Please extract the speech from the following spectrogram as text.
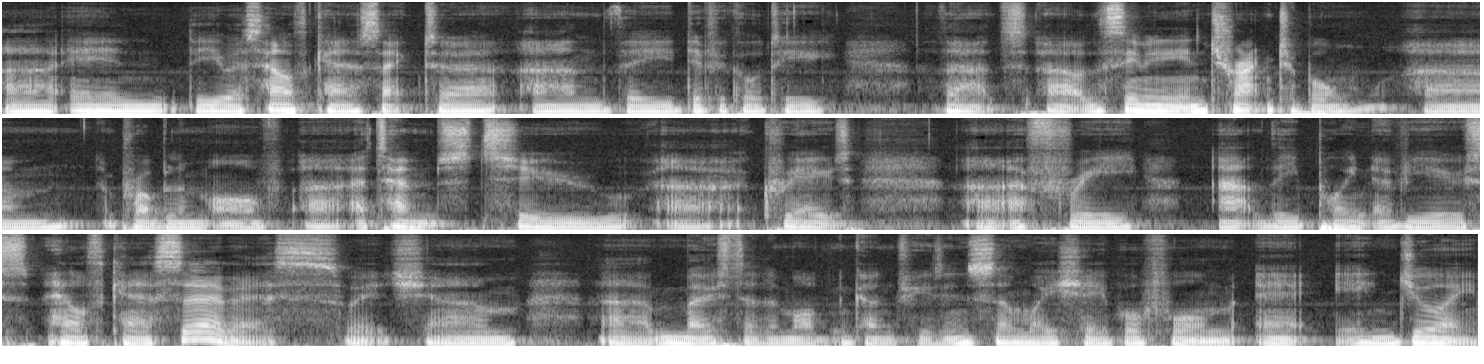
uh, in the US healthcare sector and the difficulty that uh, the seemingly intractable um, problem of uh, attempts to uh, create uh, a free at the point of use healthcare service, which um, uh, most of the modern countries, in some way, shape, or form, uh, enjoy.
